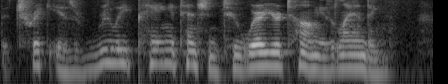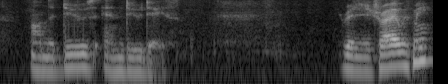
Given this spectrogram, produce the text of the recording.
The trick is really paying attention to where your tongue is landing on the do's and do days. Ready to try it with me?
